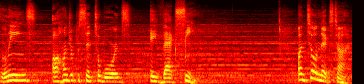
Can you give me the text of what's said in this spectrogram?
leans 100% towards a vaccine. Until next time,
